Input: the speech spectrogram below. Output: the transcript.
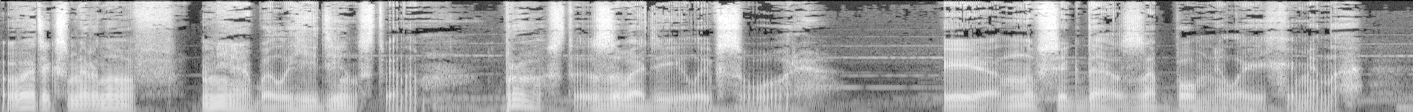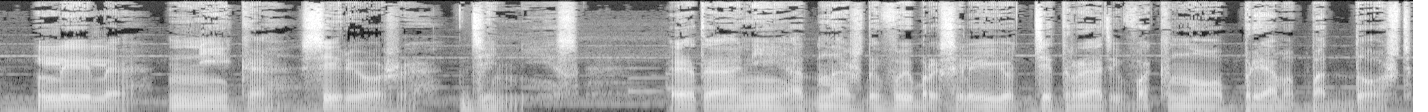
Вадик Смирнов не был единственным, просто заводилой в своре. И навсегда запомнила их имена. Лиля, Ника, Сережа, Денис. Это они однажды выбросили ее тетради в окно прямо под дождь.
